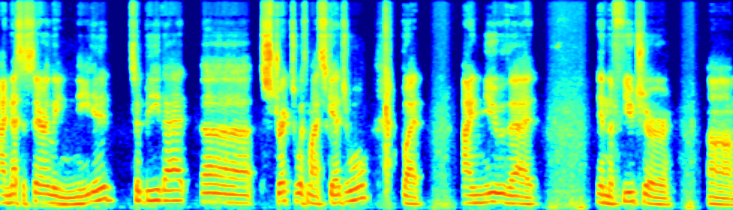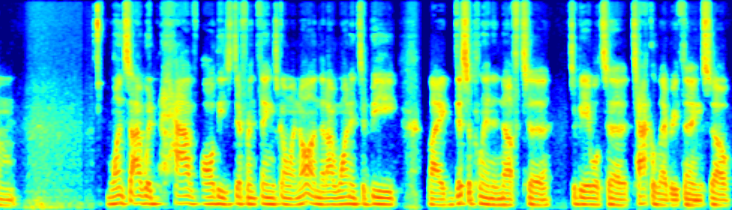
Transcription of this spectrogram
I necessarily needed to be that uh, strict with my schedule, but I knew that in the future, um, once I would have all these different things going on, that I wanted to be like disciplined enough to to be able to tackle everything. So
